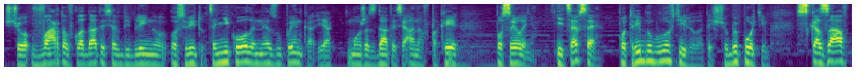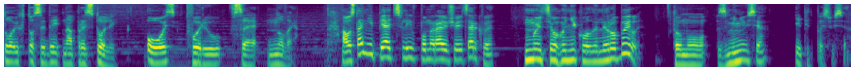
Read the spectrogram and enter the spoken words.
що варто вкладатися в біблійну освіту. Це ніколи не зупинка, як може здатися, а навпаки, посилення. І це все потрібно було втілювати, щоби потім сказав той, хто сидить на престолі: ось творю все нове. А останні п'ять слів помираючої церкви ми цього ніколи не робили. Тому змінюйся і підписуйся.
